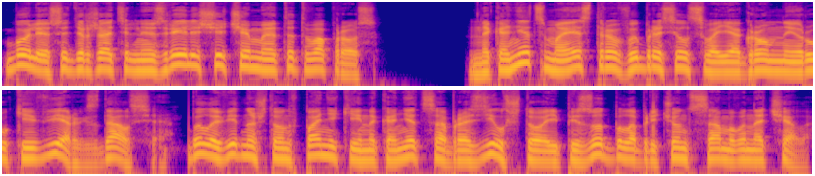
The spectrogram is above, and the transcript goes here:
Более содержательное зрелище, чем этот вопрос. Наконец маэстро выбросил свои огромные руки вверх, сдался. Было видно, что он в панике и наконец сообразил, что эпизод был обречен с самого начала.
